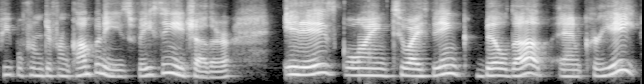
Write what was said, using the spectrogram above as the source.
people from different companies facing each other, it is going to, I think, build up and create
